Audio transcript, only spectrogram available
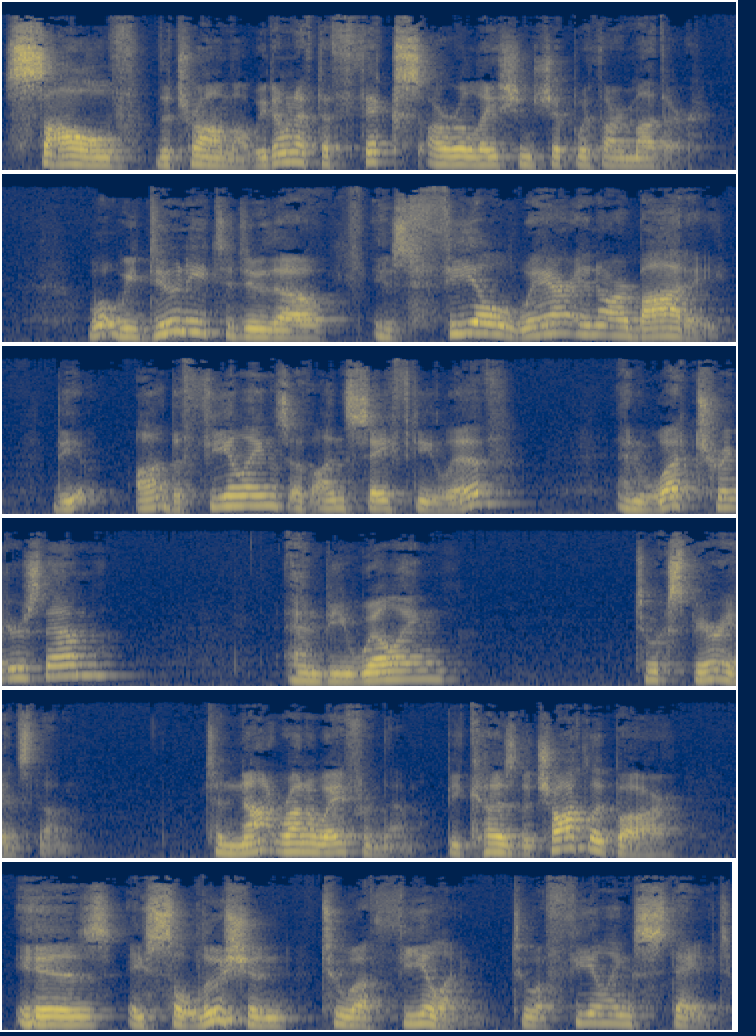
solve the trauma. We don't have to fix our relationship with our mother. What we do need to do, though, is feel where in our body the, uh, the feelings of unsafety live and what triggers them and be willing to experience them, to not run away from them, because the chocolate bar is a solution to a feeling, to a feeling state,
